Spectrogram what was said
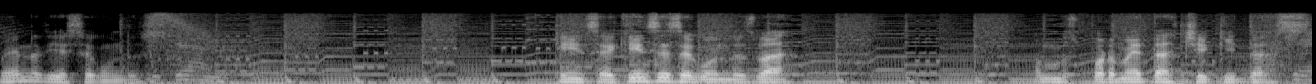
Bueno, 10 segundos. Again. 15, 15 segundos, va. Vamos por metas chiquitas.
